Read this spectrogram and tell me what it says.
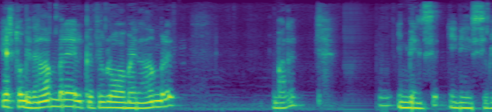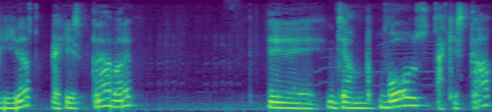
Esto me da hambre, el PC luego me da hambre, ¿vale? Invisibilidad, aquí está, ¿vale? Eh, jump Balls, aquí está.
